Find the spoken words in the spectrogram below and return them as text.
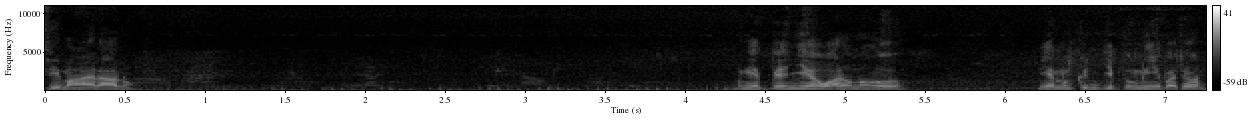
ซีมาให้แล้วนุ๊กมันเงียบเปลี่ยนเหยื่อวะน้องๆเออเนี่ยมันขึ้นจิบตรงนี้ปลาช่อน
